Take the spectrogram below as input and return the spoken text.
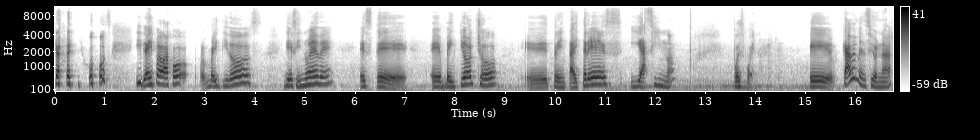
años y de ahí para abajo 22, 19, este, 28, eh, 33 eh, y así, ¿no? Pues bueno, eh, cabe mencionar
